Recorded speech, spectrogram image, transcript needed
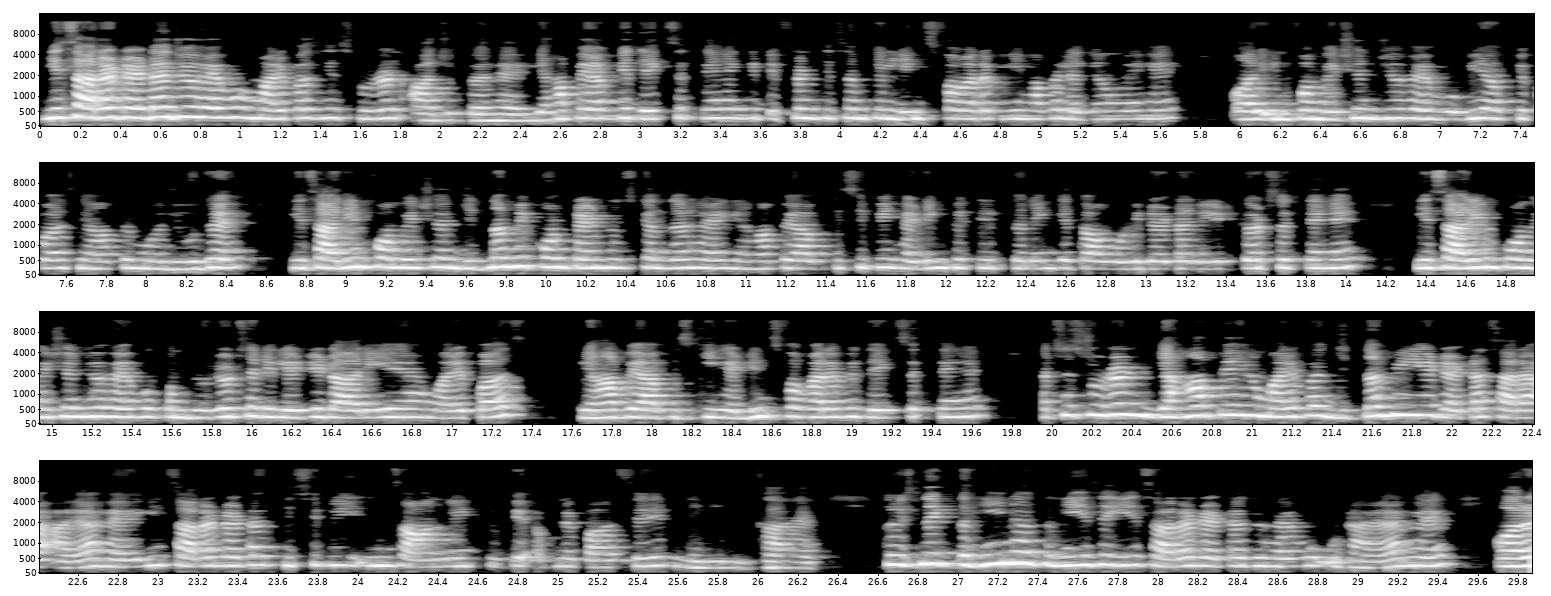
ये सारा डाटा जो है वो हमारे पास ये स्टूडेंट आ चुका है। यहाँ पे आप ये देख सकते हैं कि डिफरेंट किस्म के लिंक्स वगैरह भी यहाँ पे लगे हुए हैं और इन्फॉर्मेशन जो है वो भी आपके पास यहाँ पे मौजूद है। ये सारी इन्फॉर्मेशन जितना भी कंटेंट उसके अंदर है, यहाँ पे आप किसी भी हेडिंग पे क्लिक करेंगे तो आप वही डाटा रीड कर सकते हैं। ये सारी इन्फॉर्मेशन जो है वो कंप्यूटर से रिलेटेड आ रही है हमारे पास। यहाँ पे आप इसकी हेडिंग्स वगैरह भी देख सकते हैं। अच्छा स्टूडेंट यहाँ पे हमारे पास जितना भी ये डाटा सारा आया है, ये सारा डाटा किसी भी इंसान ने, क्योंकि अपने पास से नहीं लिखा है। तो इसने कहीं ना कहीं से ये सारा डाटा जो है वो उठाया है और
